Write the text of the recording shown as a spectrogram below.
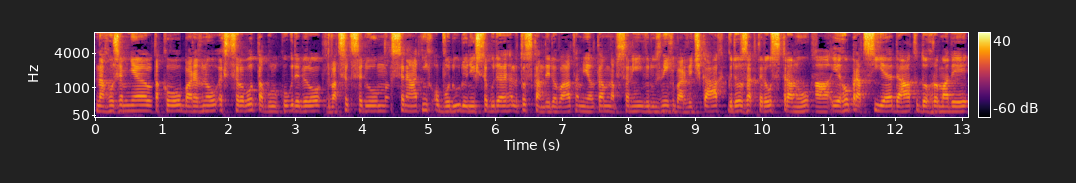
Nahoře měl takovou barevnou Excelovou tabulku, kde bylo 27 senátních obvodů, do nich se bude letos kandidovat a měl tam napsaný v různých barvičkách, kdo za kterou stranu a jeho prací je dát dohromady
